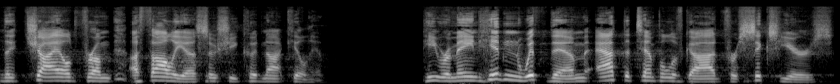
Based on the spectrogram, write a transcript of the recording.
the child from Athaliah so she could not kill him. He remained hidden with them at the temple of God for six years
